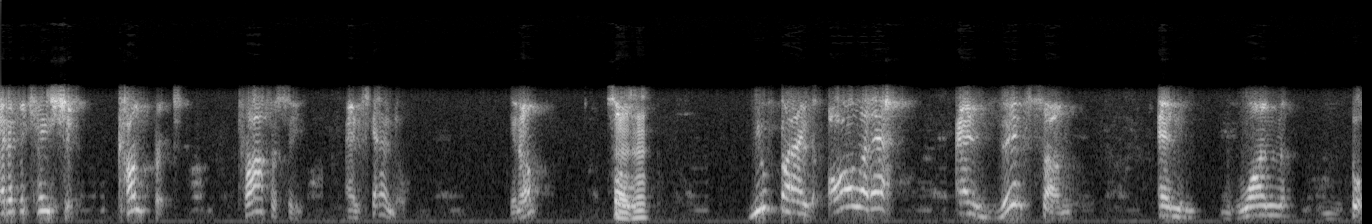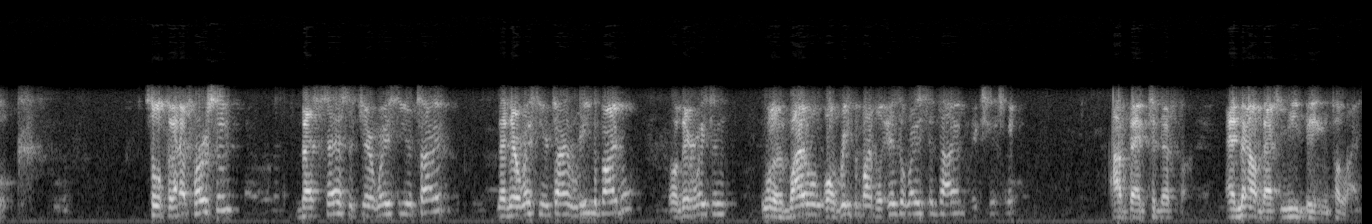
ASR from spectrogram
edification, comfort, prophecy, and scandal. You know? So mm-hmm. you find all of that and then some in one book. So for that person that says that you're wasting your time, that they're wasting your time reading the Bible, or they're wasting well, the Bible or read the Bible is a waste of time, excuse me, I beg to differ. And now that's me being polite.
